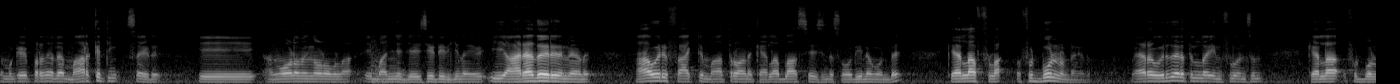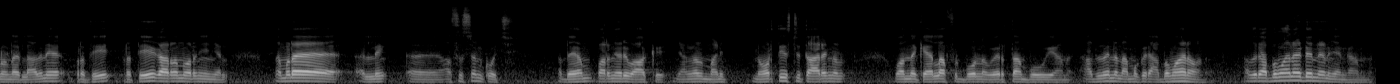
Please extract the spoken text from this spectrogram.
നമുക്ക് ഈ പറഞ്ഞ പോലെ മാർക്കറ്റിംഗ് സൈഡ് ഈ അങ്ങോളം ഇങ്ങോളമുള്ള ഈ മഞ്ഞ ജേഴ്സി ഇട്ടിരിക്കുന്ന ഈ ആരാധകർ തന്നെയാണ് ആ ഒരു ഫാക്റ്റ് മാത്രമാണ് കേരള ബ്ലാസ്റ്റേഴ്സിന്റെ സ്വാധീനം കൊണ്ട് കേരള ഫുട്ബോളിനുണ്ടായത് വേറെ ഒരു തരത്തിലുള്ള ഇൻഫ്ലുവൻസും കേരള ഫുട്ബോളിനുണ്ടായിട്ടില്ല അതിന് പ്രത്യേക പ്രത്യേക കാരണം എന്ന് പറഞ്ഞു കഴിഞ്ഞാൽ നമ്മുടെ അസിസ്റ്റന്റ് കോച്ച് അദ്ദേഹം പറഞ്ഞൊരു വാക്ക് ഞങ്ങൾ മണി നോർത്ത് ഈസ്റ്റ് താരങ്ങൾ വന്ന് കേരള ഫുട്ബോളിനെ ഉയർത്താൻ പോവുകയാണ്. അത് തന്നെ നമുക്കൊരു അപമാനമാണ്. അതൊരു അപമാനമായിട്ട് തന്നെയാണ് ഞാൻ കാണുന്നത്.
